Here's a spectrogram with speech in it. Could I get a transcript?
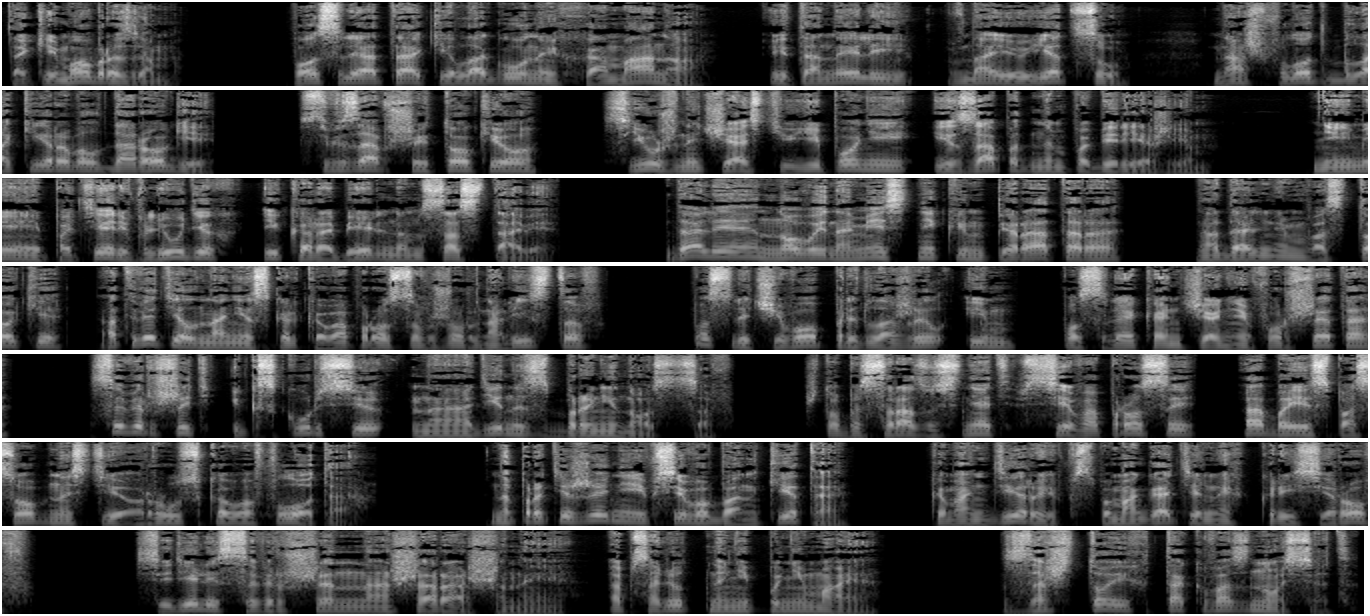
Таким образом, после атаки лагуны Хамано и тоннелей в Наёецу наш флот блокировал дороги, связавший Токио с южной частью Японии и западным побережьем, не имея потерь в людях и корабельном составе. Далее новый наместник императора на Дальнем Востоке ответил на несколько вопросов журналистов, после чего предложил им после окончания фуршета совершить экскурсию на один из броненосцев, чтобы сразу снять все вопросы о боеспособности русского флота. На протяжении всего банкета командиры вспомогательных крейсеров сидели совершенно ошарашенные, абсолютно не понимая, за что их так возносят.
